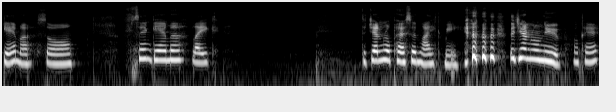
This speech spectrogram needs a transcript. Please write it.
gamer. So saying gamer, like the general person like me. the general noob, okay?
